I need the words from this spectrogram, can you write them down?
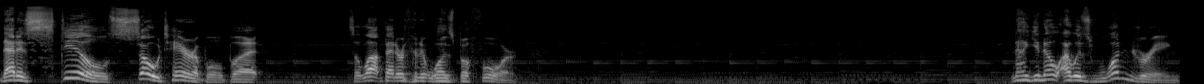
That is still so terrible, but it's a lot better than it was before. Now, you know, I was wondering,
